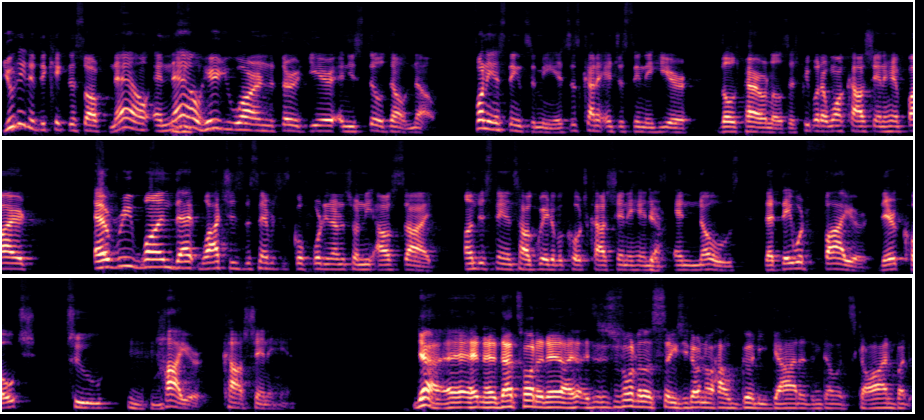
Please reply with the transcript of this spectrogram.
you needed to kick this off now, and Mm-hmm. now here you are in the third year, and you still don't know. Funniest thing to me, it's just kind of interesting to hear those parallels. There's people that want Kyle Shanahan fired. Everyone that watches the San Francisco 49ers from the outside understands how great of a coach Kyle Shanahan Yeah. is and knows that they would fire their coach to Mhm. hire Kyle Shanahan. Yeah, and, and that's what it is. It's just one of those things you don't know how good he got it until it's gone. But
